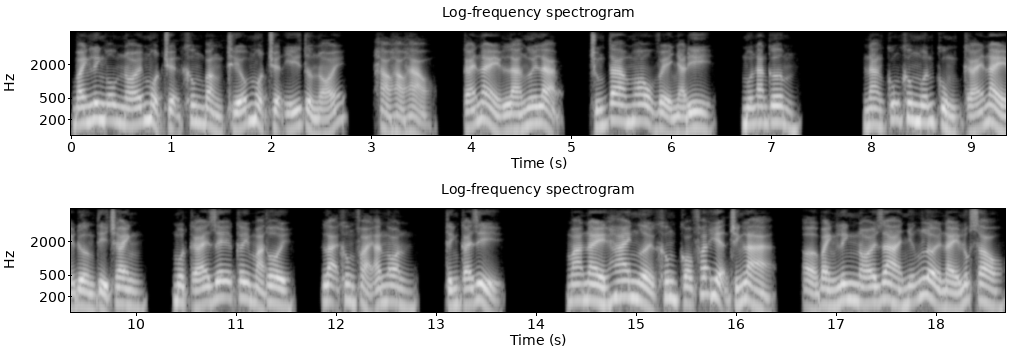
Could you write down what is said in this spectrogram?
Bành linh ôm nói một chuyện không bằng thiếu một chuyện ý tưởng nói, hảo hảo hảo, cái này là ngươi làm, chúng ta mau về nhà đi, muốn ăn cơm. Nàng cũng không muốn cùng cái này đường tỉ tranh, một cái dễ cây mà thôi, lại không phải ăn ngon, tính cái gì. Mà này hai người không có phát hiện chính là, ở Bành Linh nói ra những lời này lúc sau,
